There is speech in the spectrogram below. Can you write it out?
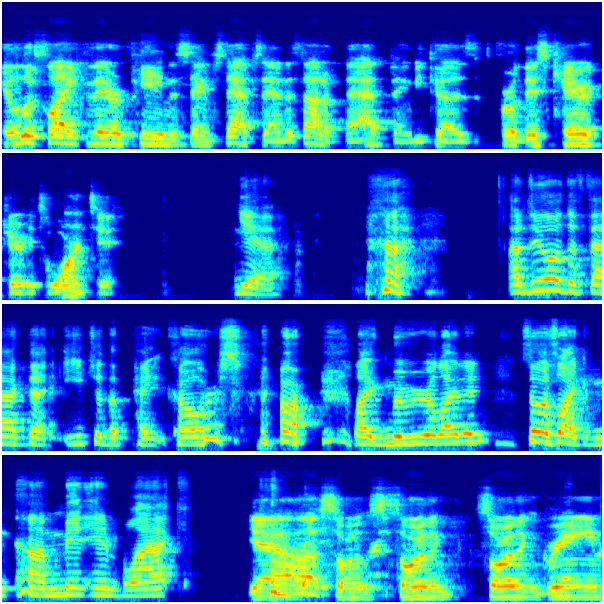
it looks like they're repeating the same steps, and it's not a bad thing because for this character, it's warranted. Yeah. I do love the fact that each of the paint colors are like movie related. So it's like uh, mint in black, Yeah, uh, Soil, Soylent, Soylent Green,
